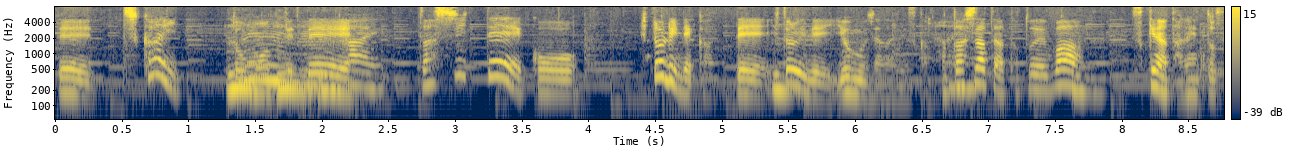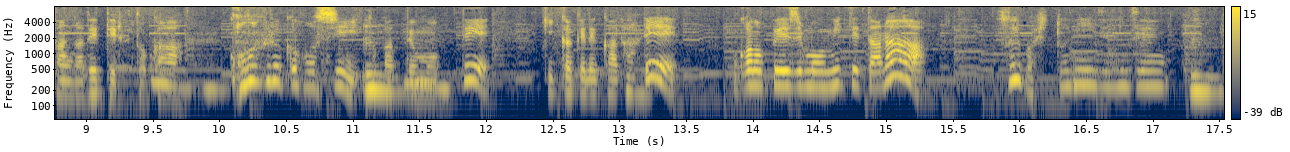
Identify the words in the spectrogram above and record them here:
て近いと思ってて、はい。雑誌ってこう一人で買って一人で読むじゃないですか、私だったら例えば、好きなタレントさんが出てるとか、この付録欲しいとかって思ってきっかけで買って、他のページも見てたらそういえば人に全然うん。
